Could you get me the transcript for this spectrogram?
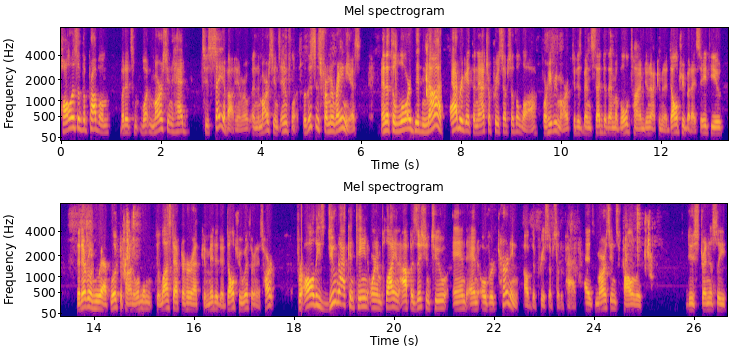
Paul isn't the problem, but it's what Marcion had to say about him and the Marcion's influence. So this is from Irenaeus, and that the Lord did not abrogate the natural precepts of the law, for he remarked, It has been said to them of old time, Do not commit adultery, but I say to you, that everyone who hath looked upon a woman to lust after her hath committed adultery with her in his heart. For all these do not contain or imply an opposition to and an overturning of the precepts of the past, as Marcion's followers do strenuously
